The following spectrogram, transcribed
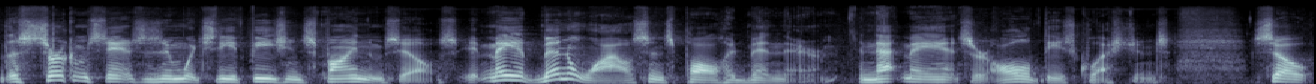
the circumstances in which the Ephesians find themselves. It may have been a while since Paul had been there, and that may answer all of these questions. So,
